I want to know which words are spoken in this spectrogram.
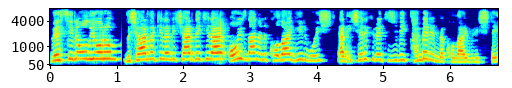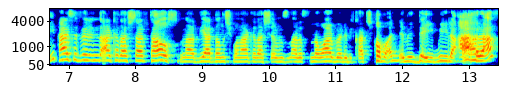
vesile oluyorum. Dışarıdakiler, içeridekiler. O yüzden hani kolay değil bu iş. Yani içerik üreticiliği temelinde kolay bir iş değil. Her seferinde arkadaşlar sağ olsunlar diğer danışman arkadaşlarımızın arasında var böyle birkaç babaannemin deyimiyle ahraz.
